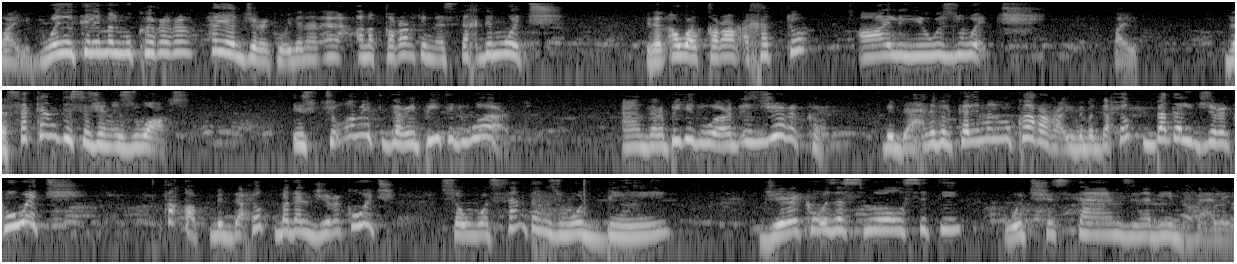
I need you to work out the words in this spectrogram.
طيب وين الكلمة المكررة؟ هي جيريكو. إذا أنا أنا قررت إني أستخدم which. إذا أول قرار أخذته I'll use which. طيب. The second decision is what? Is to omit the repeated word. And the repeated word is Jericho. بدي أحذف الكلمة المكررة. إذا بدي أحط بدل جيريكو which. فقط بدي أحط بدل جيريكو which. So what sentence would be Jericho is a small city which stands in a deep valley.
